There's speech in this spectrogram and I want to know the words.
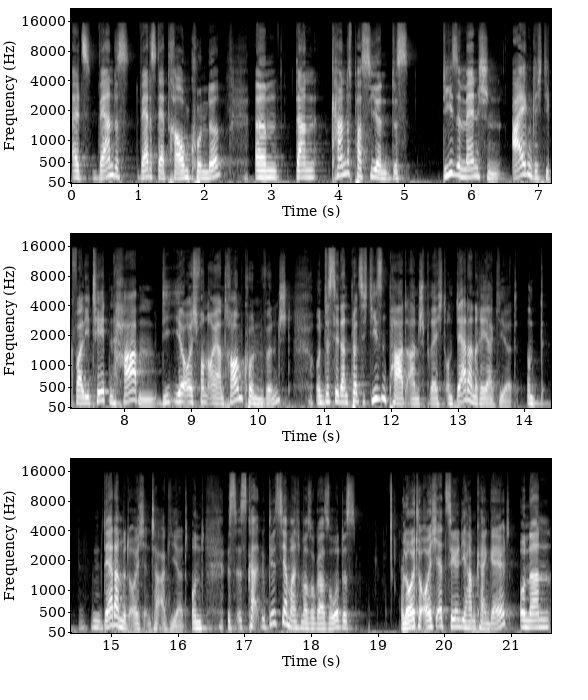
als wäre das, wär das der Traumkunde, ähm, dann kann es das passieren, dass diese Menschen eigentlich die Qualitäten haben, die ihr euch von euren Traumkunden wünscht und dass ihr dann plötzlich diesen Part ansprecht und der dann reagiert und der dann mit euch interagiert. Und es, es ist ja manchmal sogar so, dass Leute euch erzählen, die haben kein Geld und dann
